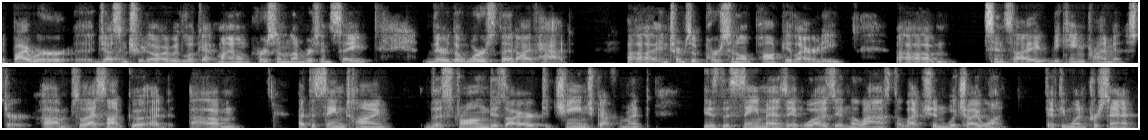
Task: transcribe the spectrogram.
if I were uh, Justin Trudeau, I would look at my own personal numbers and say they're the worst that I've had uh, in terms of personal popularity um, since I became prime minister. Um, so that's not good. Um, at the same time, the strong desire to change government is the same as it was in the last election, which I won 51%.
